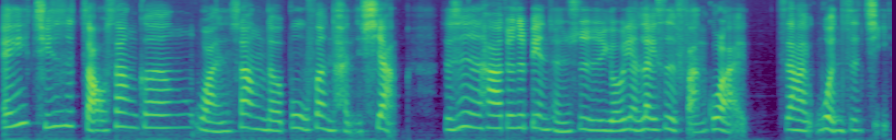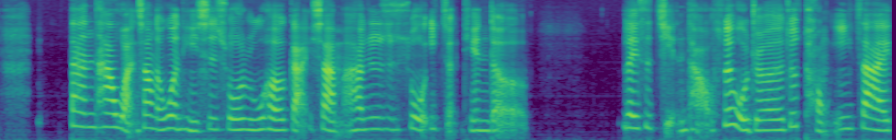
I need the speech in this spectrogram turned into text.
诶，其实早上跟晚上的部分很像。只是他就是变成是有一点类似反过来在问自己，但他晚上的问题是说如何改善嘛，他就是做一整天的类似检讨，所以我觉得就统一在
